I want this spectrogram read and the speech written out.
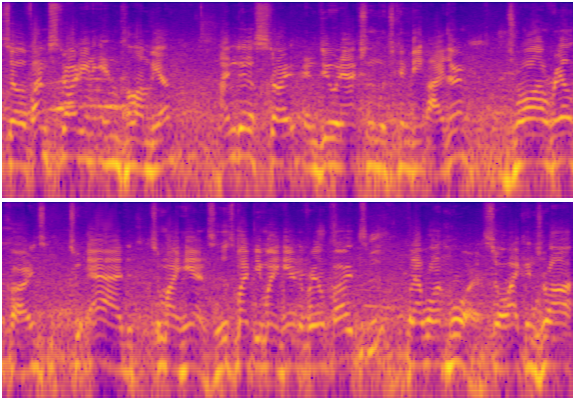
So if I'm starting in Columbia, I'm going to start and do an action which can be either draw rail cards to add to my hand. So this might be my hand of rail cards, mm-hmm. but I want more. So I can draw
